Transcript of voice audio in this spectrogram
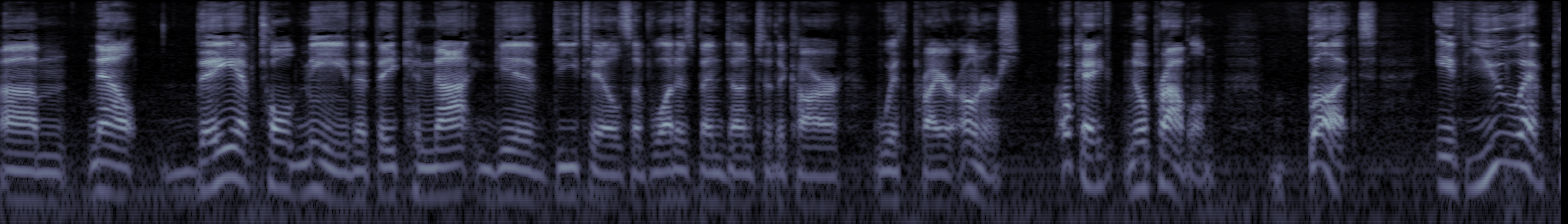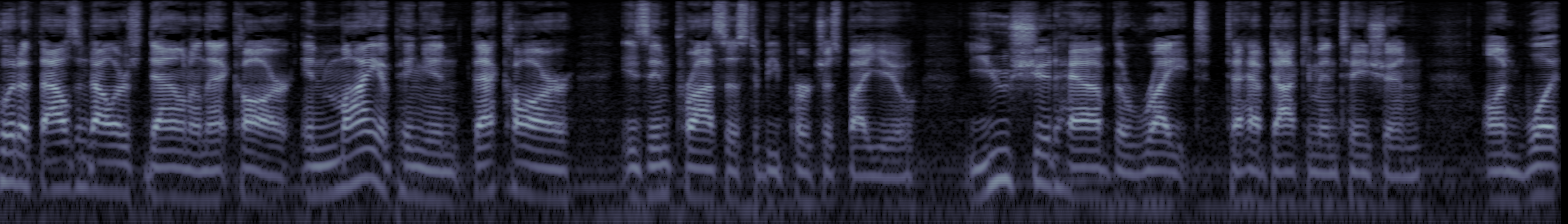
Um, now, they have told me that they cannot give details of what has been done to the car with prior owners. Okay, no problem. But if you have put a thousand dollars down on that car, in my opinion, that car is in process to be purchased by you. You should have the right to have documentation on what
